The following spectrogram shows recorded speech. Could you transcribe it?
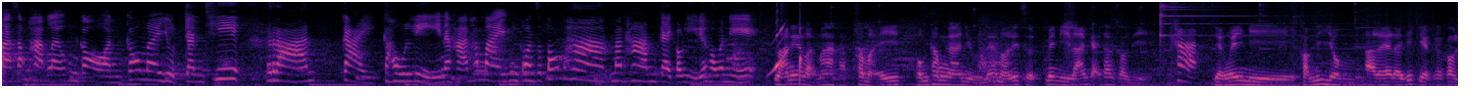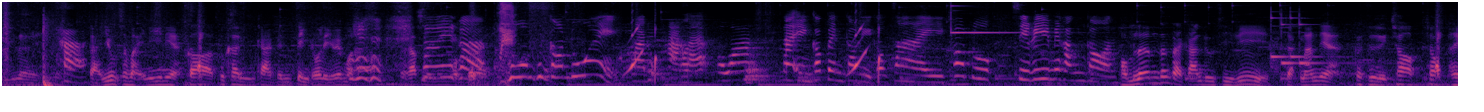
มาสักพักแล้วคุณกรณ์ก็มาหยุดกันที่ร้าน ไก่เกาหลีนะคะทำไมคุณกรณ์จะต้องพามาทานไก่เกาหลีด้วยคะวันนี้ ร้านนี้อร่อยมากครับ สมัยผมทำงานอยู่แน่นอนที่สุด ไม่มีร้านไก่ทอดเกาหลี ค่ะ ยังไม่มีความนิยมอะไรอะไรที่เกี่ยวกับเกาหลีเลย ค่ะ แต่ยุคสมัยนี้เนี่ยก็ทุกคนกลายเป็นติ่งเกาหลีไปหมดนะครับใช่ค่ะรวมคุณกรณ์ด้วย มาถูกทางแล้ว เพราะว่านาเองก็เป็นเกาหลีเกาใจชอบดูซีรีส์ไหมคะคุณกรณ์ผมเริ่มตั้งแต่การดูซีรีส์ จากนั้นเนี่ยก็คือชอบชอบเพล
